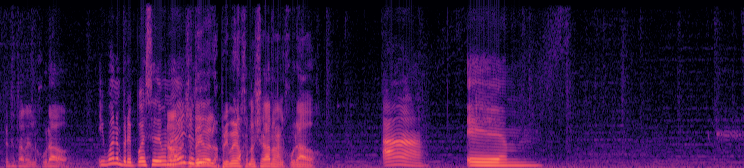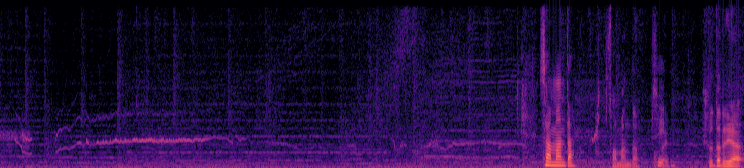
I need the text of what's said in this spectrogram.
Estos están en el jurado. Y bueno, pero puede ser de uno no, de yo ellos. te digo de los primeros que no llegaron al jurado. Ah. em, Samantha. Samantha. Sí. ok. Yo traería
